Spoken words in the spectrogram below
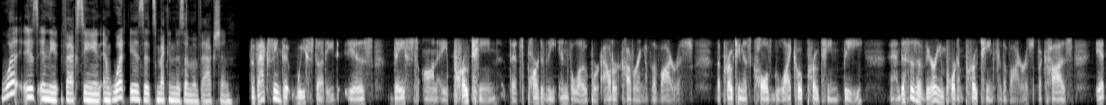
What is in the vaccine and what is its mechanism of action? The vaccine that we studied is based on a protein that's part of the envelope or outer covering of the virus. The protein is called glycoprotein B, and this is a very important protein for the virus because it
